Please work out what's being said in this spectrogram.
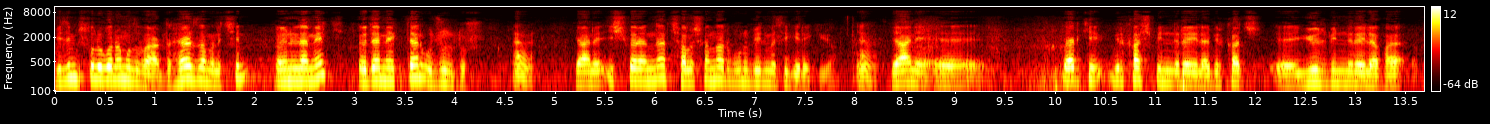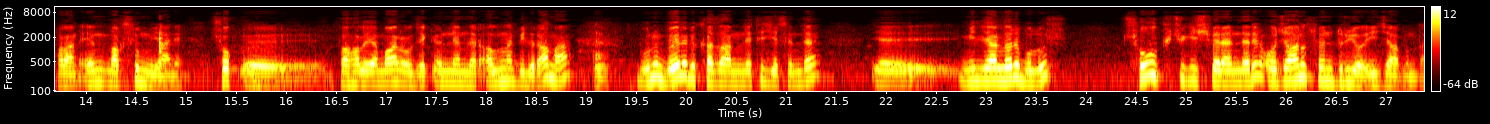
bizim sloganımız vardır. Her zaman için önlemek ödemekten ucuzdur. Evet. Yani işverenler, çalışanlar bunu bilmesi gerekiyor. Evet. Yani e, belki birkaç bin lirayla, birkaç e, yüz bin lirayla fa- falan en maksimum yani çok e, pahalıya mal olacak önlemler alınabilir ama Evet. bunun böyle bir kazanın neticesinde e, milyarları bulur. Çoğu küçük işverenlerin ocağını söndürüyor icabında.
